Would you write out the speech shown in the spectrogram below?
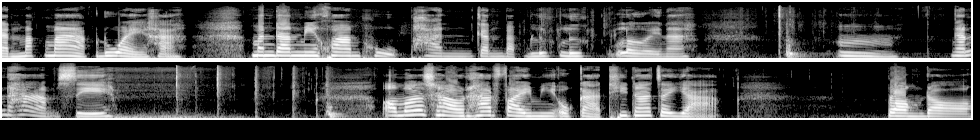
กันมาก ๆด้วยค่ะ มันดันมีความผูกพันกันแบบลึกๆเลยนะ อืม งั้นถามสิออมว่าชาวธาตุไฟมีโอกาสที่น่าจะอยากปลองดอง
